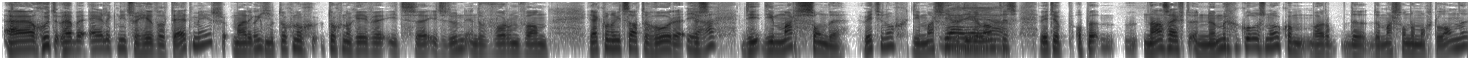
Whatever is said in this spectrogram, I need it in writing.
Eh, goed, we hebben eigenlijk niet zo heel veel tijd meer. Maar ik Oei. moet toch nog, toch nog even iets, eh, iets doen in de vorm van... Ja, ik wil nog iets laten horen. Ja. Dus die, die Marszonde, weet je nog? Die Marszonde Ja, die ja, geland ja. is. Weet je, op, op, eh, NASA heeft een nummer gekozen ook, om, waarop de, de Marszonde mocht landen.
